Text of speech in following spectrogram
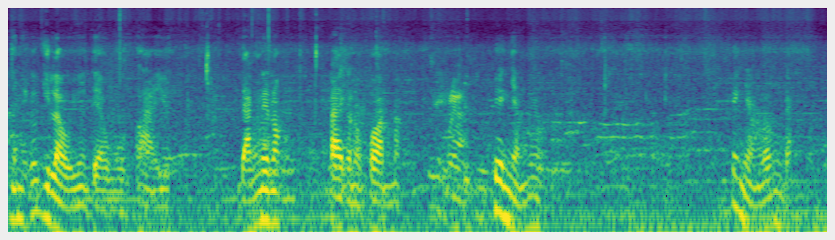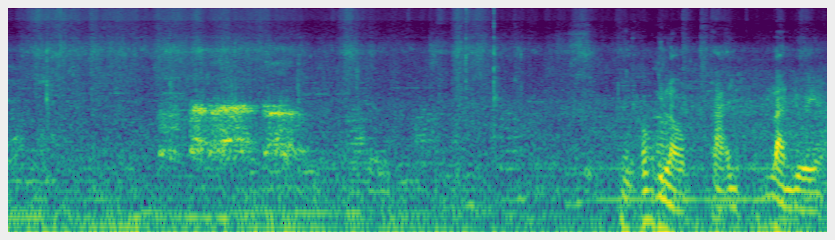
นั่นนี่ก็กินเหล้าอยู่แต่หมูพายอยู่ ดังเลยเนาะไปกับนกข้อนเนาะำเนี่ยเพียงอย่างเนี่ยเพียงอย่างแล้วมันดัง เขากินเหล้าตายอยู่ร้านอยู่เอง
